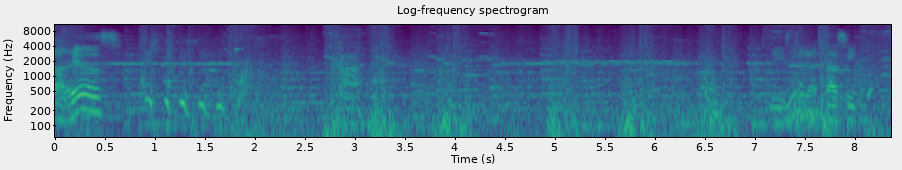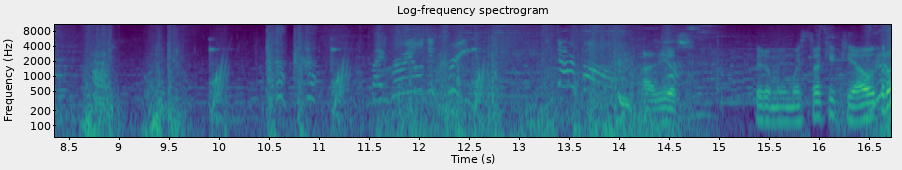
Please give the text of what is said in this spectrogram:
Adiós. Listo, ya casi. Adiós. Pero me muestra que queda otro.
